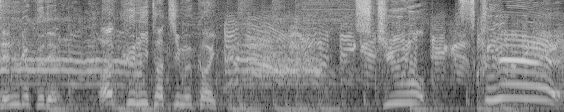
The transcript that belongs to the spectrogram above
全力で悪に立ち向かい。地球を救え。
